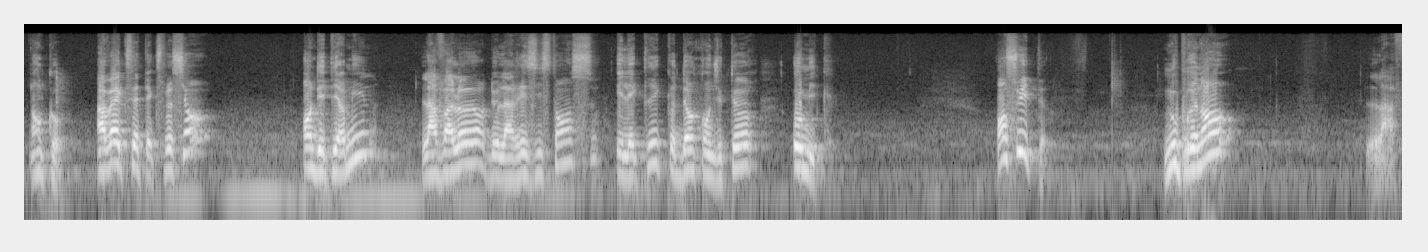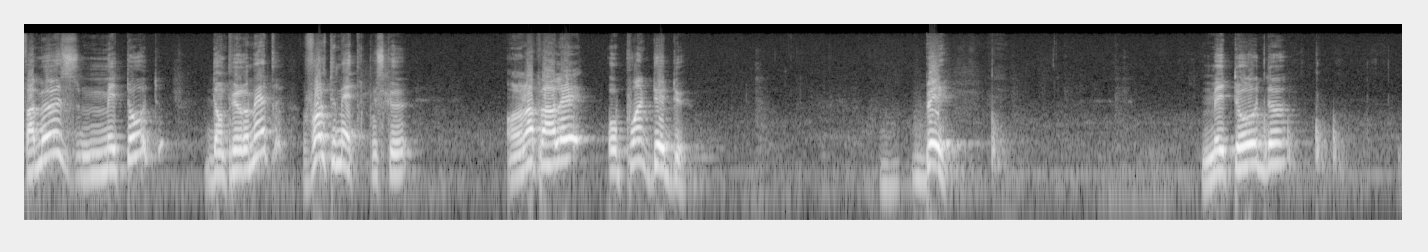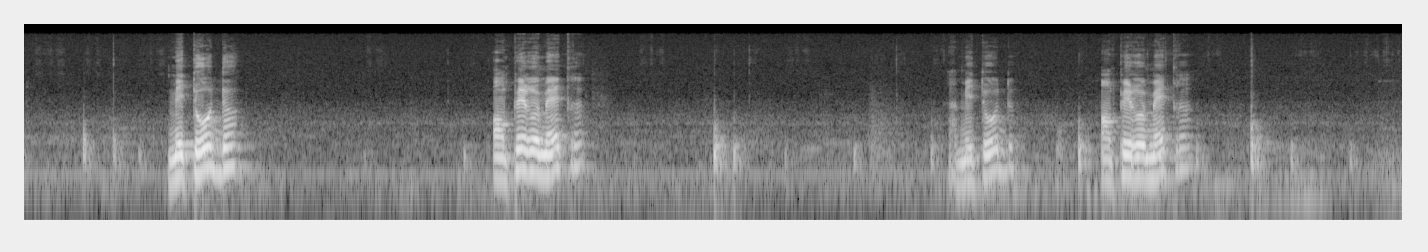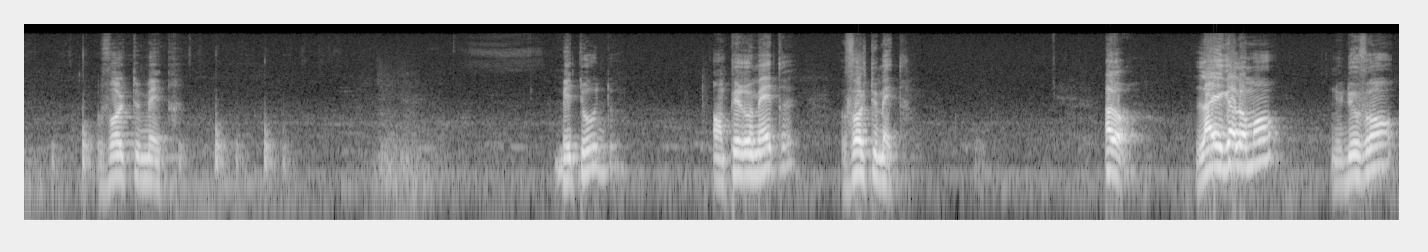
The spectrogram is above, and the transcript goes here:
Donc, avec cette expression, on détermine la valeur de la résistance électrique d'un conducteur ohmique. Ensuite, nous prenons la fameuse méthode d'ampéromètre voltmètre, puisque on en a parlé au point 2.2. B. Méthode méthode ampéromètre la méthode ampéromètre voltmètre. Méthode, ampéromètre, voltmètre. Alors, là également, nous devrons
